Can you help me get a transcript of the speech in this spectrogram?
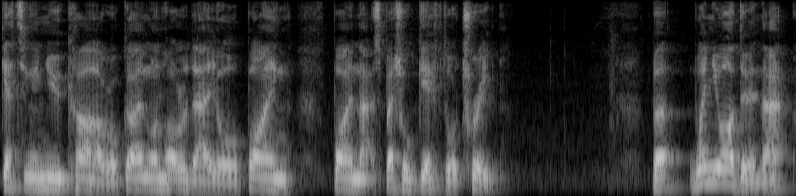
getting a new car or going on holiday or buying buying that special gift or treat. But when you are doing that,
